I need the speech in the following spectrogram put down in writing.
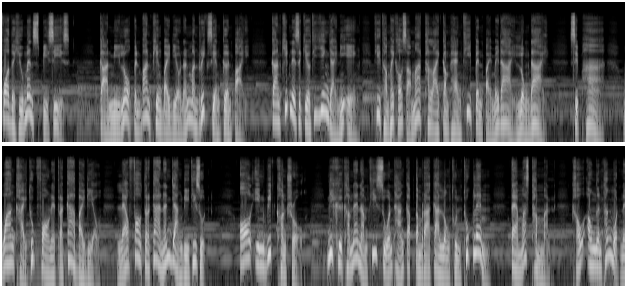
for the Human Species การมีโลกเป็นบ้านเพียงใบเดียวนั้นมันริกเสียงเกินไป การคิดในสเกลที่ยิ่งใหญ่นี้เอง ที่ทำให้เขาสามารถทลายกำแพงที่เป็นไปไม่ได้ลงได้ 15. วางไข่ทุกฟองในตะกร้าใบเดียว แล้วเฝ้าตะกร้านั้นอย่างดีที่สุด all in with control นี่คือคำแนะนำที่สวนทางกับตำราการลงทุนทุกเล่ม แต่มัสทำมัน เขาเอาเงินทั้งหมดใน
